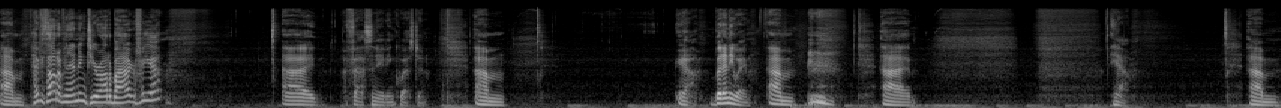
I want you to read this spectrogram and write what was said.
Um, have you thought of an ending to your autobiography yet? Uh, fascinating question. Um, yeah, but anyway, um, uh, yeah. Um,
